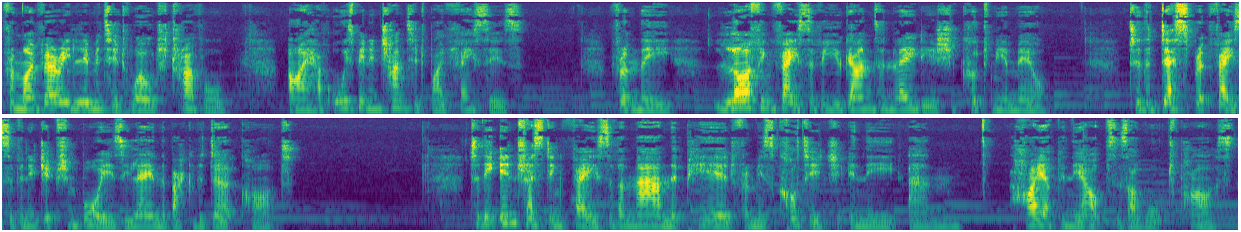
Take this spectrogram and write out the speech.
From my very limited world travel, I have always been enchanted by faces. From the laughing face of a Ugandan lady as she cooked me a meal, to the desperate face of an Egyptian boy as he lay in the back of a dirt cart, to the interesting face of a man that peered from his cottage in the um, high up in the Alps as I walked past,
